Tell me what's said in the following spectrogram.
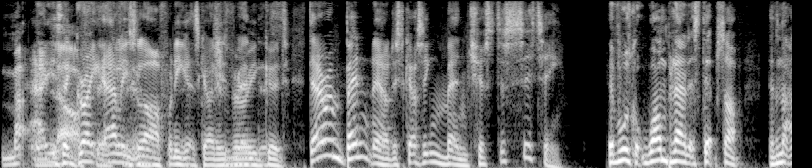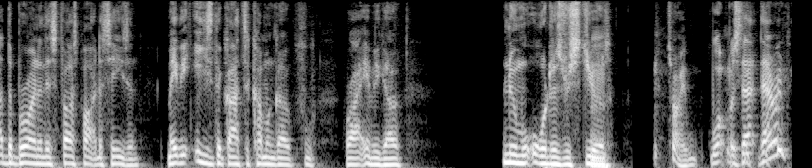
muttering It's laugh a great there. Ali's laugh when he gets going. He's very good. Darren Bent now discussing Manchester City. They've always got one player that steps up. They've not had De Bruyne in this first part of the season. Maybe he's the guy to come and go. Right here we go. Normal orders restored. Sorry, what was that, Darren?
